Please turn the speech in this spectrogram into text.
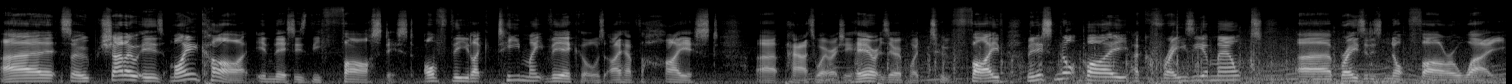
Uh, so Shadow is my car in this is the fastest of the like teammate vehicles. I have the highest. Uh, power to weight ratio here at 0.25. I mean, it's not by a crazy amount. Uh, Brazen is not far away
